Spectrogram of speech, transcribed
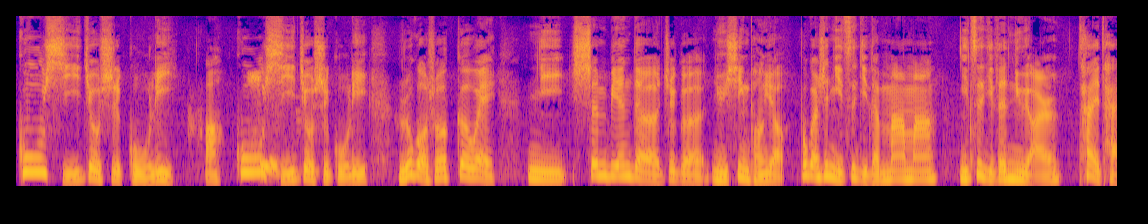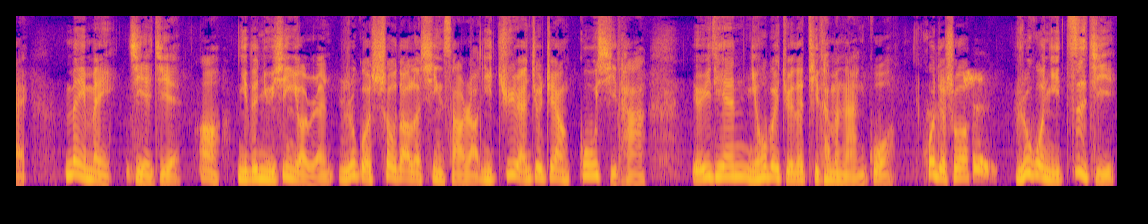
姑息就是鼓励啊，姑息就是鼓励。如果说各位。你身边的这个女性朋友，不管是你自己的妈妈、你自己的女儿、太太、妹妹、姐姐啊，你的女性友人，如果受到了性骚扰，你居然就这样姑息她，有一天你会不会觉得替他们难过？或者说，如果你自己，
